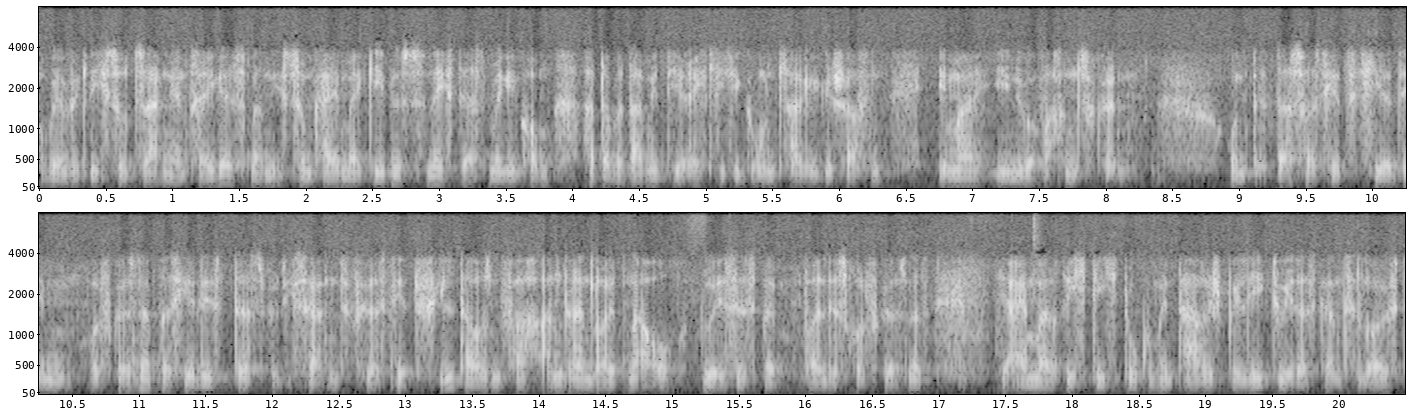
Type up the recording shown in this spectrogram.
ob, er wirklich sozusagen ein Träger ist. Man ist zum keinem Ergebnis zunächst erstmal gekommen, hat aber damit die rechtliche Grundlage geschaffen, immer ihn überwachen zu können. Und das, was jetzt hier dem Rolf Gössner passiert ist, das würde ich sagen, passiert vieltausendfach anderen Leuten auch. Nur ist es beim Fall des Rolf Gössners hier einmal richtig dokumentarisch belegt, wie das Ganze läuft,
